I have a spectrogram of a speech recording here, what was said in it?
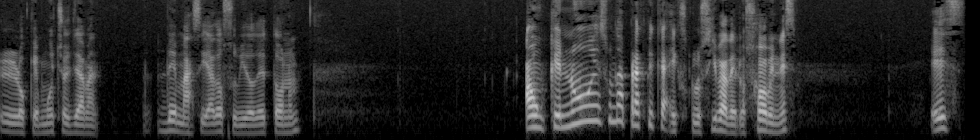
lo que muchos llaman demasiado subido de tono. Aunque no es una práctica exclusiva de los jóvenes, es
